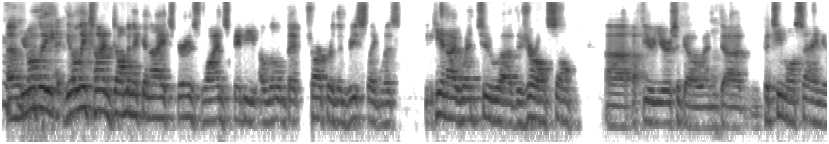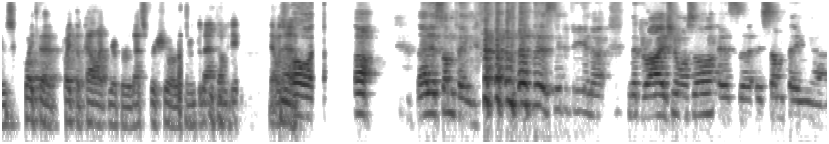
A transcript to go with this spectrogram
the only the only time Dominik and I experienced wines maybe a little bit sharper than Riesling was he and I went to uh, the Jurançon uh, a few years ago, and uh, Petit Manseng is quite the quite the palate ripper. That's for sure. Remember that, Dominik? That was yeah. oh, oh that is something. the acidity in, a, the dry Jurançon is, uh, is something uh,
